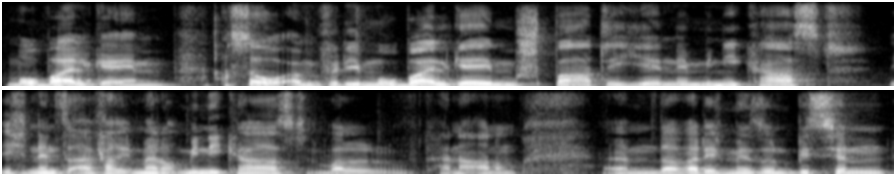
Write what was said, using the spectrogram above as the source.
Mobile Game. Achso, ähm, für die Mobile Game Sparte hier in dem Minicast. Ich nenne es einfach immer noch Minicast, weil, keine Ahnung, ähm, da werde ich mir so ein bisschen.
